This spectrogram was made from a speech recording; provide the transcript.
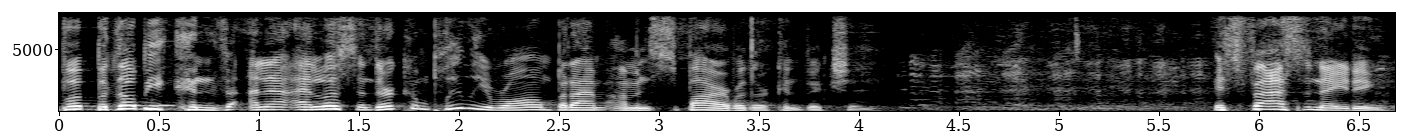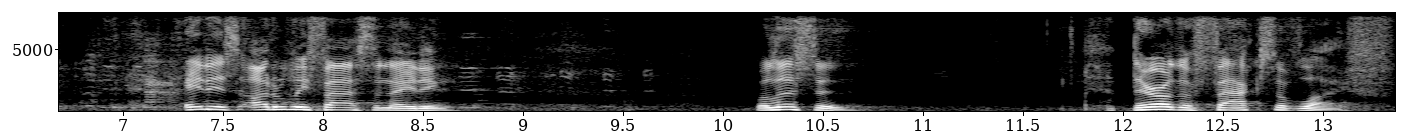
but but they'll be conv- and, I, and listen, they're completely wrong, but I'm I'm inspired by their conviction. It's fascinating. It is utterly fascinating. But listen, there are the facts of life,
